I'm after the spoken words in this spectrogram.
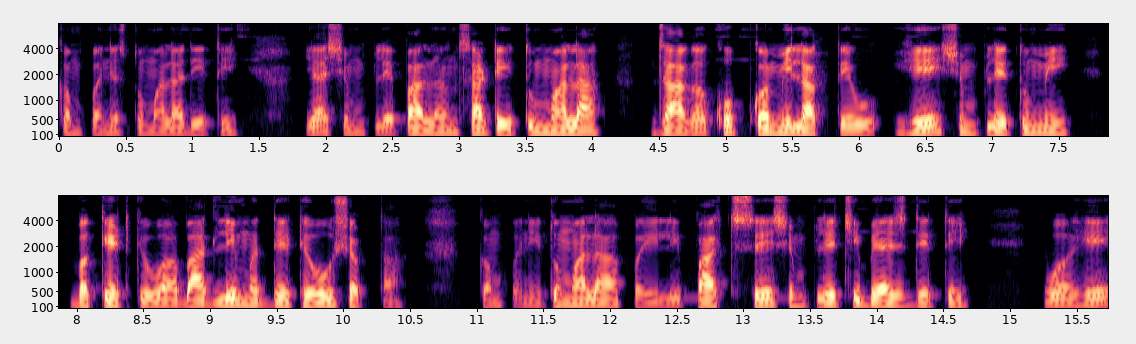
कंपनीच तुम्हाला देते. या शिंपले पालनसाठी तुम्हाला जागा खूप कमी लागते हे शिंपले तुम्ही बकेट किंवा बादलीमध्ये ठेवू शकता. कंपनी तुम्हाला पहिली पाचशे शिंपलेची बॅच देते व हे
